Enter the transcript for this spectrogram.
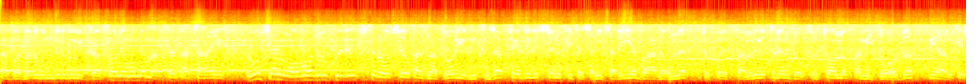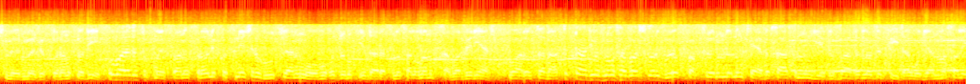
Habarlar gündeligi mikrofon öňünde Maksat Ataýew, Russiýanyň oba hojalyk gözegçisi Rosrelhoznadzor ýigrimi ikinji aprelde geçiren fitosanitariýa barlagynda Türkmenistandan getirilen dokuz tonna pomidorda zyýankeş mör-möjekleri anyklady. Bu barada Türkmenistanyň Hronikos neşiri Russiýanyň oba hojalyk edarasyna salgylanyp habar berýär. Bu aralykda, Azatlyk Radiosynyň habarçylary gök-bakja önümleriniň täze hasylynyň ýerli bazarlarda peýda bolýan mahaly,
